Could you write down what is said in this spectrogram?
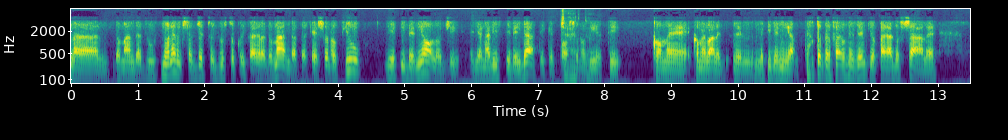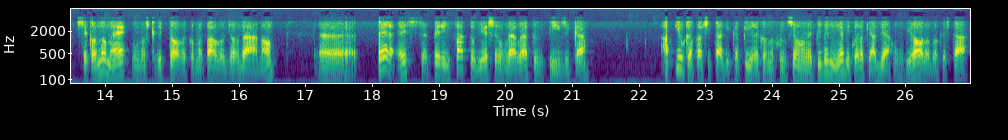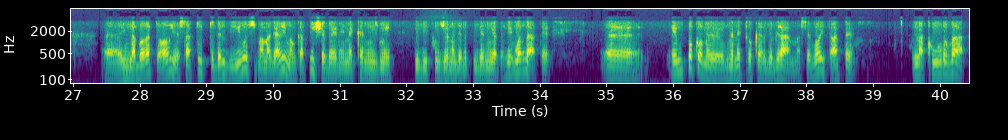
giusta, non, è il soggetto giusto cui fare la domanda, perché sono più gli epidemiologi e gli analisti dei dati che possono certo. dirti come, come va le, le, l'epidemia. Tanto per fare un esempio paradossale, secondo me uno scrittore come Paolo Giordano, eh, per, essere, per il fatto di essere un laureato in fisica, ha più capacità di capire come funziona un'epidemia di quello che abbia un virologo che sta eh, in laboratorio e sa tutto del virus, ma magari non capisce bene i meccanismi di diffusione dell'epidemia. Perché guardate, eh, è un po' come un elettrocardiogramma, se voi fate la curva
